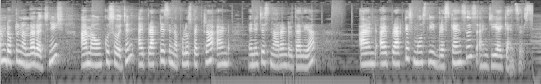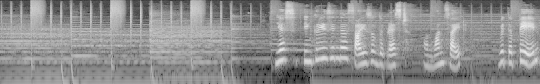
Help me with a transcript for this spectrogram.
am Dr. Nanda Rajaneesh. I am an oncosurgeon. I practice in Apollo Spectra and NHS Narayana Hrudayalaya. And I practice mostly breast cancers and GI cancers. Yes, increasing the size of the breast on one side with the pain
